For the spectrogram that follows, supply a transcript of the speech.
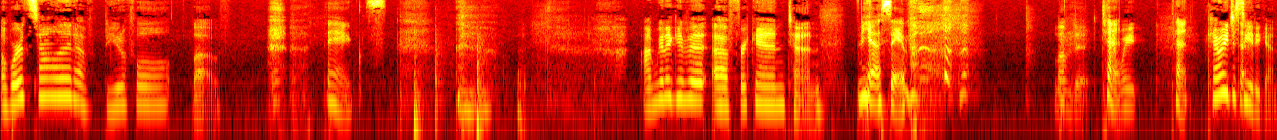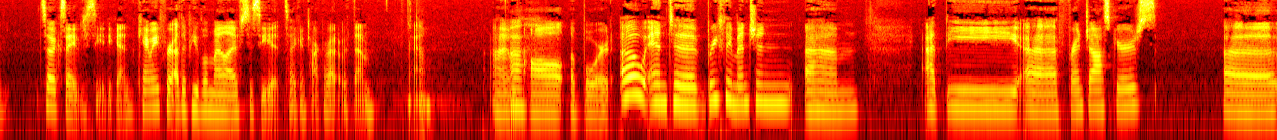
A word salad of beautiful love. Thanks. I'm gonna give it a freaking ten. Yeah, same. Loved it. Ten. Can't wait. Ten. Can't wait to see it again. So excited to see it again. Can't wait for other people in my lives to see it so I can talk about it with them. Yeah. I'm Ah. all aboard. Oh, and to briefly mention, um, at the uh, French Oscars, uh,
